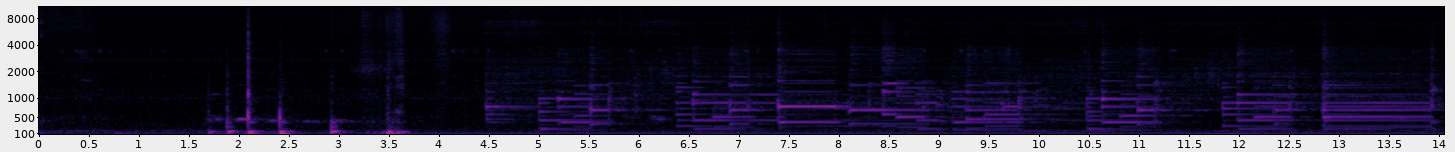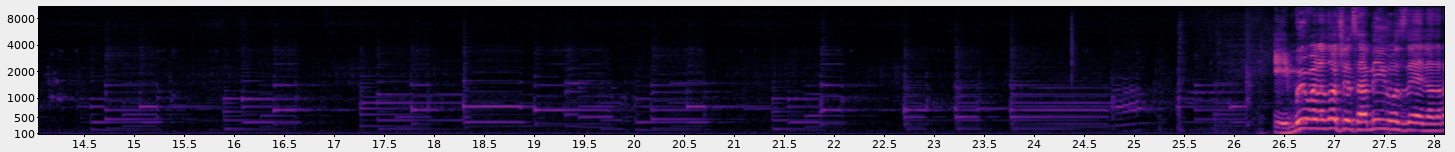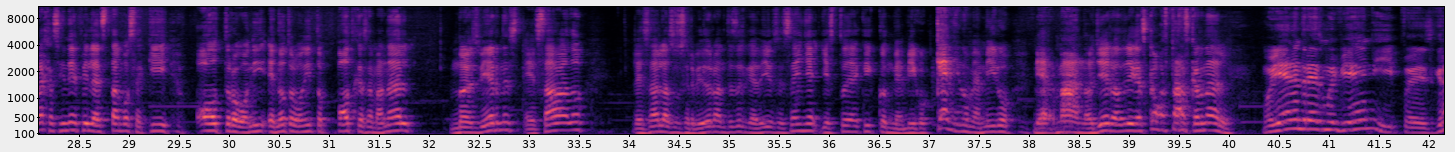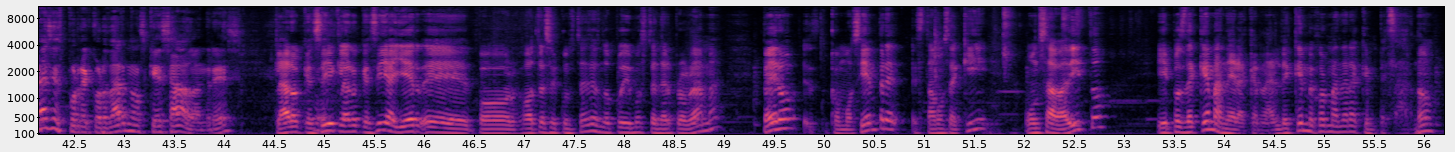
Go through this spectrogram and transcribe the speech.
Y muy buenas noches amigos de La Naranja Cinéfila, estamos aquí otro boni- en otro bonito podcast semanal. No es viernes, es sábado. Les habla su servidor antes del gadillo se seña y estoy aquí con mi amigo, ¿qué digo mi amigo? Mi hermano, Jay Rodríguez, ¿cómo estás carnal? Muy bien, Andrés, muy bien. Y pues gracias por recordarnos que es sábado, Andrés. Claro que sí, claro que sí. Ayer eh, por otras circunstancias no pudimos tener programa, pero como siempre estamos aquí un sabadito. Y pues de qué manera, carnal, de qué mejor manera que empezar, ¿no?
